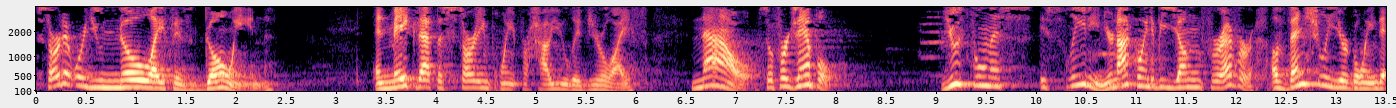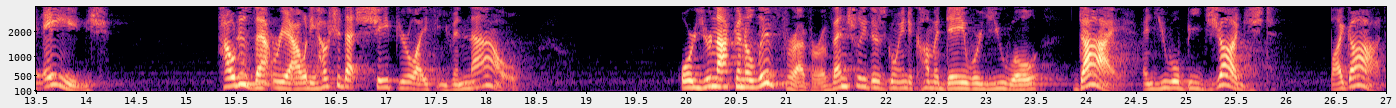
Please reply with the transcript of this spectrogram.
Start at where you know life is going. And make that the starting point for how you live your life now. So for example, youthfulness is fleeting. You're not going to be young forever. Eventually you're going to age. How does that reality, how should that shape your life even now? Or you're not going to live forever. Eventually there's going to come a day where you will die and you will be judged by God.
